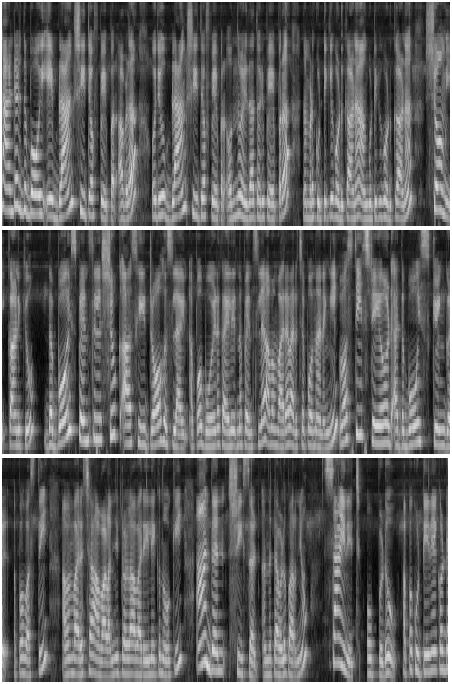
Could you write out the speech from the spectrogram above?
handed the boy a blank sheet of paper അവൾ ഒരു ബ്ലാങ്ക് ഷീറ്റ് ഓഫ് പേപ്പർ ഒന്നും എഴുതാത്ത ഒരു പേപ്പർ നമ്മുടെ കുട്ടിക്ക് കൊടുക്കുകയാണ് ആൺകുട്ടിക്ക് കൊടുക്കുകയാണ് ഷോമി കാണിക്കൂ. The boy's pencil shook as he draw his line അപ്പോൾ ബോയുടെ കയ്യിലിരുന്ന പെൻസിൽ അവൻ വര വരച്ചപ്പോൾ ഒന്ന് അനങ്ങി. Vashti stared at the boy's squiggle അപ്പോൾ വസ്തി അവൻ വരച്ച ആ വളഞ്ഞിട്ടുള്ള ആ വരയിലേക്ക് നോക്കി. ആൻഡ് ദെൻ ഷീ സെഡ് എന്നിട്ട് അവൾ പറഞ്ഞു സൈൻ ഇറ്റ് ഒപ്പിടു. അപ്പോൾ കുട്ടീനെ കൊണ്ട്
